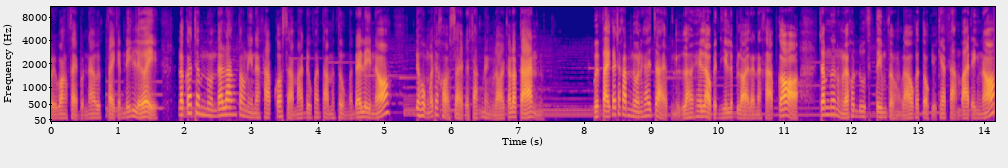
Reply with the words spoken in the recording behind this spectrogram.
ไปวางใส่บนหน้าเว็บไซต์กันได้เลย แล้วก็จำนวนด้านล่างตรงนี้นะครับ ก็สามารถดูความต่ำมันสูงกันได้เลยเนาะเดี๋ยวผมก็จะขอใส่ไปสัก 100 ก็แล้วกัน เว็บไซต์ก็จะคำนวณค่าใช้จ่ายแล้วให้เราเป็นที่เรียบร้อยแล้วนะครับ ก็จำนวนของเราคนดูสตรีมสดของเราก็ตกอยู่แค่ 3 บาทเองเนาะ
